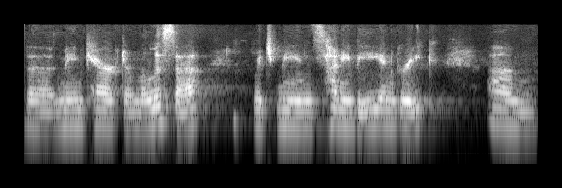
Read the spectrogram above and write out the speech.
the main character, Melissa, which means honeybee in Greek, um,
